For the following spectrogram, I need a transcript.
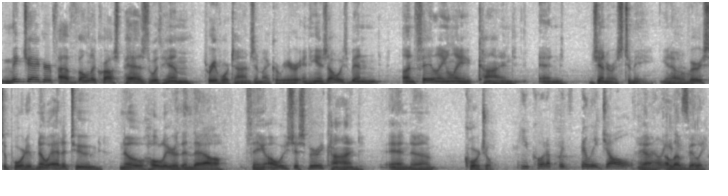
Mick Jagger, I've only crossed paths with him three or four times in my career, and he has always been unfailingly kind and generous to me. You know, very supportive, no attitude, no holier than thou thing, always just very kind and um, cordial. You caught up with Billy Joel. Yeah, I love this week. Billy.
